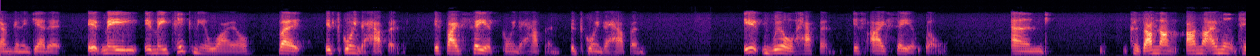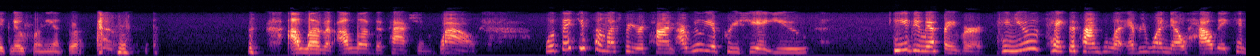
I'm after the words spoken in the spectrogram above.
I'm going to get it. It may it may take me a while, but it's going to happen. If I say it's going to happen, it's going to happen. It will happen if I say it will. And because I'm not, I'm not I won't take no for an answer. I love it. I love the passion. Wow. Well, thank you so much for your time. I really appreciate you can you do me a favor? Can you take the time to let everyone know how they can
